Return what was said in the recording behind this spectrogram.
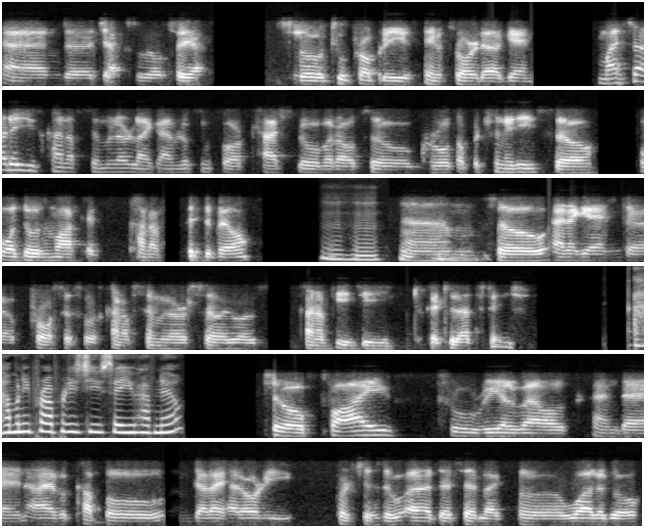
and uh, Jacksonville. So yeah, so two properties in Florida again. My strategy is kind of similar. Like I'm looking for cash flow, but also growth opportunities. So all those markets kind of fit the bill. Mm-hmm. Um, so and again, the process was kind of similar. So it was kind of easy to get to that stage. How many properties do you say you have now? So five through Real Wealth, and then I have a couple that I had already purchased, as I said, like a while ago.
